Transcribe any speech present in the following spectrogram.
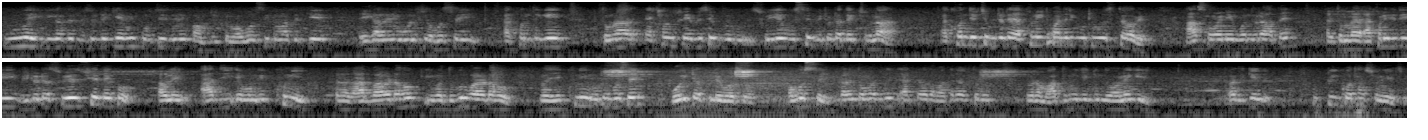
পুরো এগ্রিকালচার বিষয়টাকে আমি পঁচিশ দিনে কমপ্লিট করব? অবশ্যই তোমাদেরকে এই কারণে বলছি, অবশ্যই এখন থেকে তোমরা এখন শুয়ে বসে শুয়ে বসে ভিডিওটা দেখছ না? এখন দেখছ ভিডিওটা, এখনই তোমাদেরকে উঠে বসতে হবে। আর সময় নেই বন্ধুরা হাতে। তাই তোমরা এখনই যদি এই ভিডিওটা শুয়ে শুয়ে দেখো, তাহলে আজই এবং এক্ষুনি রাত বারোটা হোক কিংবা দুপুর বারোটা হোক, তোমরা এক্ষুনি উঠে বসে বইটা খুলে বসো। অবশ্যই, কারণ তোমাদের একটা কথা মাথায় রাখতে হবে, তোমরা মাধ্যমিকে কিন্তু অনেকেই তাদেরকে একটুই কথা শুনিয়েছি।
